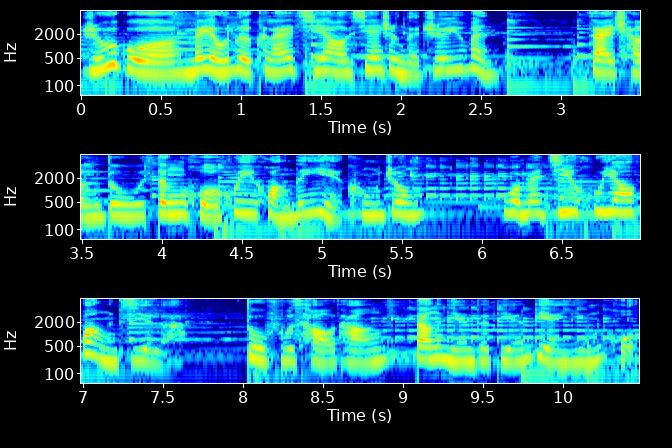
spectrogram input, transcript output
如果没有勒克莱齐奥先生的追问，在成都灯火辉煌的夜空中，我们几乎要忘记了杜甫草堂当年的点点萤火。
